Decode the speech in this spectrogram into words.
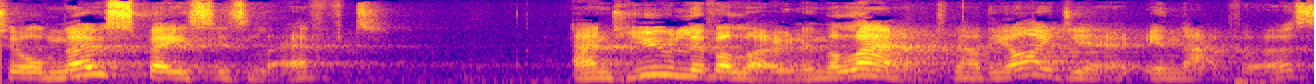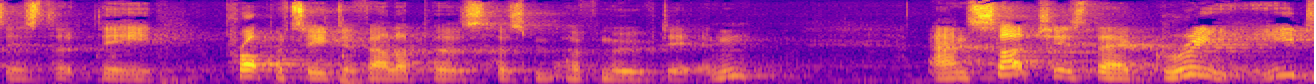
till no space is left, and you live alone in the land. Now, the idea in that verse is that the property developers has, have moved in, and such is their greed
